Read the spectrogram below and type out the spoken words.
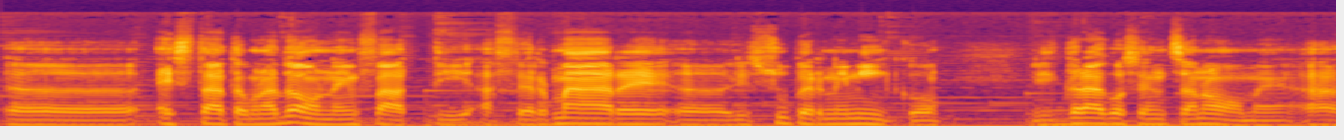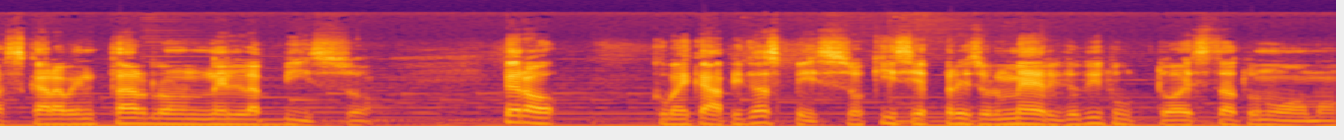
Uh, è stata una donna, infatti, a fermare uh, il super nemico, il drago senza nome, a scaraventarlo nell'abisso. Però, come capita spesso, chi si è preso il merito di tutto è stato un uomo.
